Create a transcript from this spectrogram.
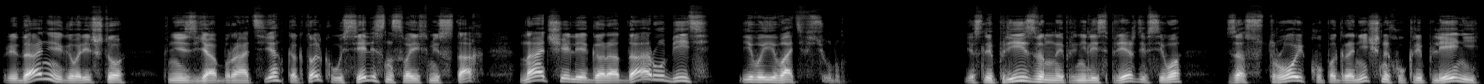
Предание говорит, что Князья-братья, как только уселись на своих местах, начали города рубить и воевать всюду. Если призванные принялись прежде всего за стройку пограничных укреплений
